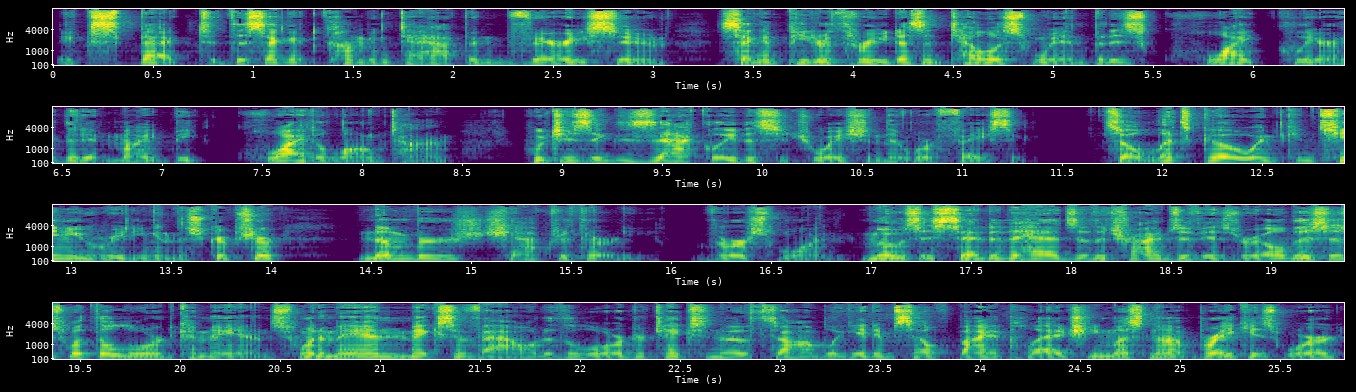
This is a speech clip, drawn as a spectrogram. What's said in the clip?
expect the second coming to happen very soon. 2 Peter 3 doesn't tell us when, but is quite clear that it might be quite a long time, which is exactly the situation that we're facing. So let's go and continue reading in the scripture. Numbers chapter 30, verse 1. Moses said to the heads of the tribes of Israel, This is what the Lord commands. When a man makes a vow to the Lord or takes an oath to obligate himself by a pledge, he must not break his word,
